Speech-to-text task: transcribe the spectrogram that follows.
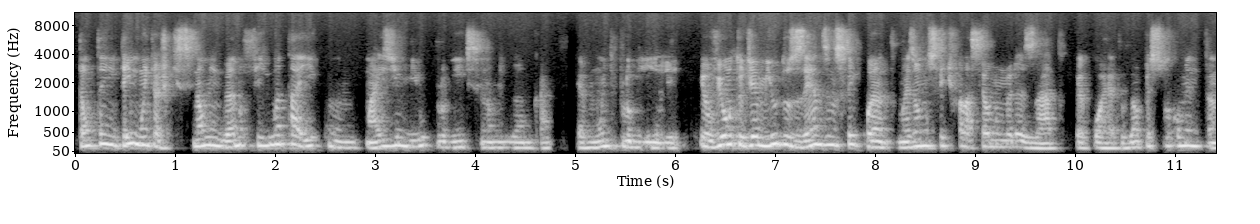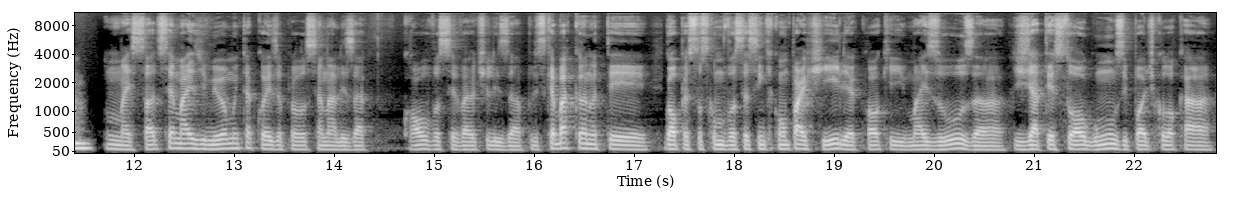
Então tem, tem muito, acho que se não me engano, o Figma tá aí com mais de mil plugins, se não me engano, cara. É muito plugin ali. Eu vi outro dia 1.200 e não sei quanto, mas eu não sei te falar se é o número exato, é correto. Eu vi uma pessoa comentando. Mas só de ser mais de mil é muita coisa para você analisar qual você vai utilizar. Por isso que é bacana ter, igual pessoas como você, assim, que compartilha, qual que mais usa, já testou alguns e pode colocar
